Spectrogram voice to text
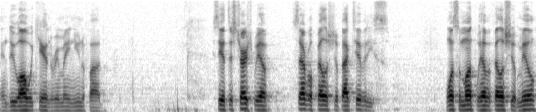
and do all we can to remain unified. See, at this church, we have several fellowship activities. Once a month, we have a fellowship meal.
